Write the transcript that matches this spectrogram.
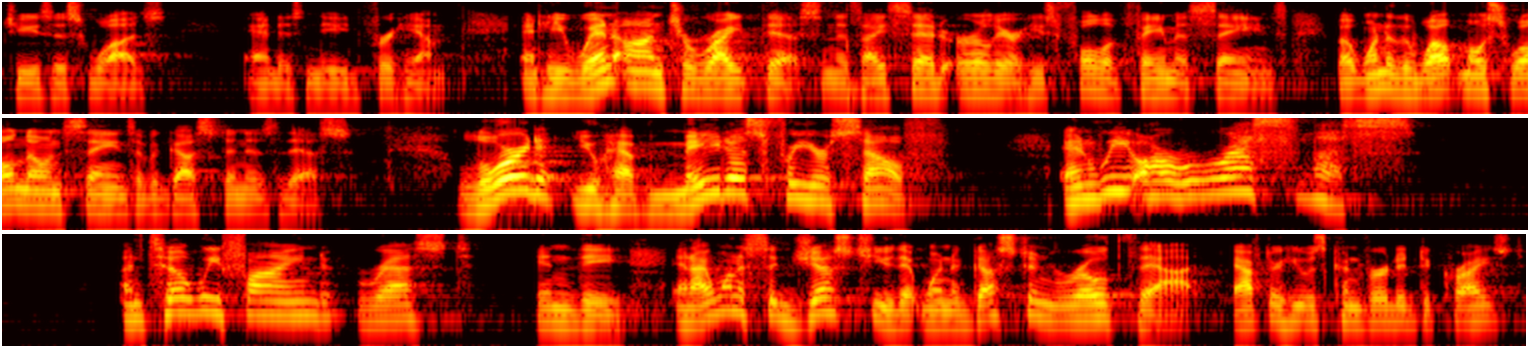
Jesus was and his need for him. And he went on to write this, and as I said earlier, he's full of famous sayings, but one of the well, most well known sayings of Augustine is this Lord, you have made us for yourself, and we are restless until we find rest in thee. And I want to suggest to you that when Augustine wrote that, after he was converted to Christ,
